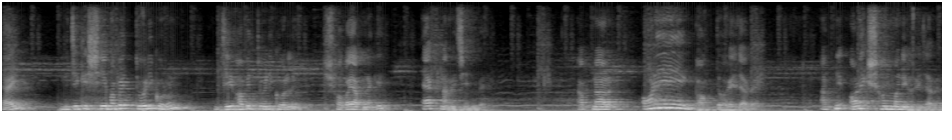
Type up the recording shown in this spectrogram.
তাই নিজেকে সেভাবে তৈরি করুন, যেভাবে তৈরি করলে সবাই আপনাকে এক নামে চিনবে। আপনার অনেক ভক্ত হয়ে যাবে। আপনি অনেক সম্মানী হয়ে যাবেন।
